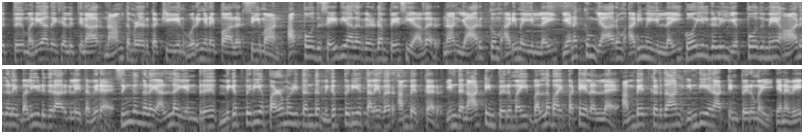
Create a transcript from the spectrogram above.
தெரிவித்து மரியாதை செலுத்தினார் நாம் தமிழர் கட்சியின் ஒருங்கிணைப்பாளர் சீமான். அப்போது செய்தியாளர்களிடம் பேசிய அவர் நான் யாருக்கும் அடிமை இல்லை எனக்கும் யாரும் அடிமை இல்லை. கோயில்களில் எப்போதுமே ஆடுகளை பலியிடுகிறார்களே தவிர சிங்கங்களை அல்ல என்று மிகப்பெரிய பழமொழி தந்த மிகப்பெரிய தலைவர் அம்பேத்கர். இந்த நாட்டின் பெருமை வல்லபாய் பட்டேல் அல்ல அம்பேத்கர் தான் இந்திய நாட்டின் பெருமை. எனவே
